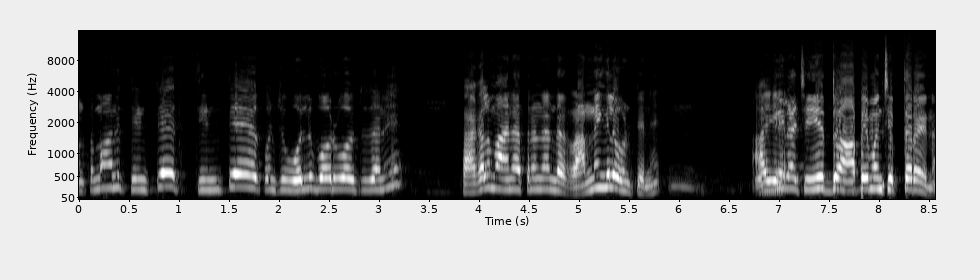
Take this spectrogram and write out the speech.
అంతమాని తింటే తింటే కొంచెం ఒళ్ళు బరువు అవుతుందని పగలు మానేస్తున్నానండి రన్నింగ్లో ఉంటేనే. ఇలా చేయొద్దు ఆపేమని చెప్తారా ఆయన.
